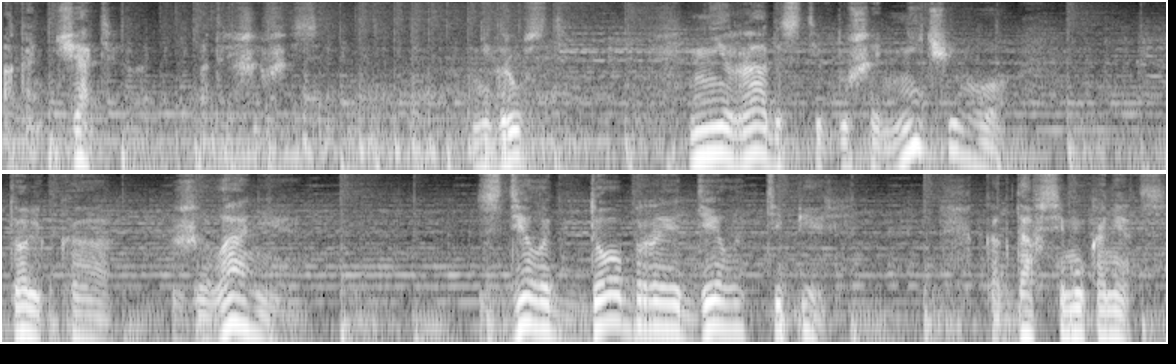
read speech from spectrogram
окончательно отрешившись. Ни грусти, ни радости в душе, ничего. Только желание сделать доброе дело теперь, когда всему конец.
